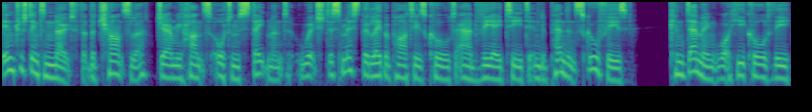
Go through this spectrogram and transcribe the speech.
interesting to note that the Chancellor, Jeremy Hunt's autumn statement, which dismissed the Labour Party's call to add VAT to independent school fees, condemning what he called the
